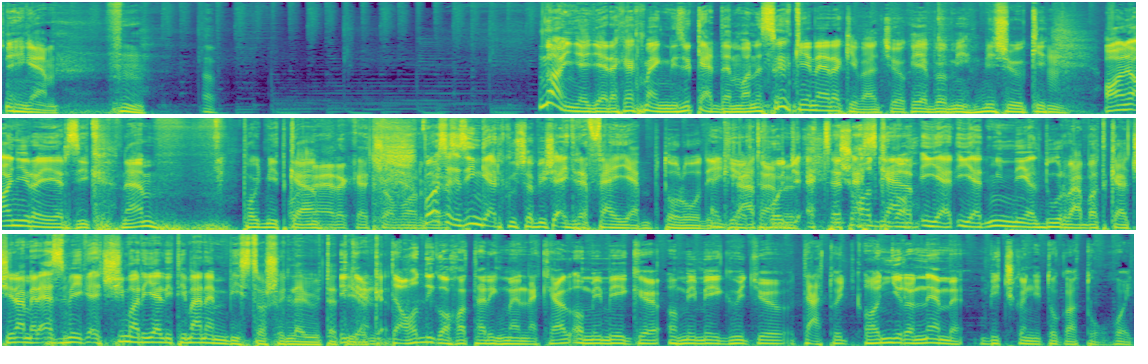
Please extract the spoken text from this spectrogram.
Igen. Hm. Na mindjárt gyerekek, megnézzük, kedden van. Ezt kéne erre kíváncsi vagyok, hogy ebből mi, mi sül ki. An- Annyira érzik, nem? Hogy mit kell. Merre kell csavarni. Valószínűleg az inger küszöb is egyre feljebb tolódik. Egyértelmű. Tehát, hogy egyszer, És addig kell, a- ilyen, ilyen, minél durvábbat kell csinálni, mert ez még egy sima reality már nem biztos, hogy leülteti Igen, őket. de addig a határig mennek el, ami még, ami még úgy, tehát hogy annyira nem bicskanyitogató, hogy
